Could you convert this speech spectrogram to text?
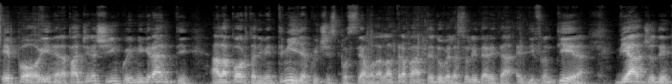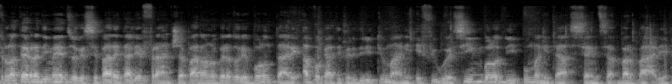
e poi nella pagina 5 i migranti alla porta di Ventimiglia, qui ci spostiamo dall'altra parte dove la solidarietà è di frontiera. Viaggio dentro la terra di mezzo che separa Italia e Francia, parlano operatori e volontari, avvocati per i diritti umani e figure simbolo di umanità senza barbarie.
